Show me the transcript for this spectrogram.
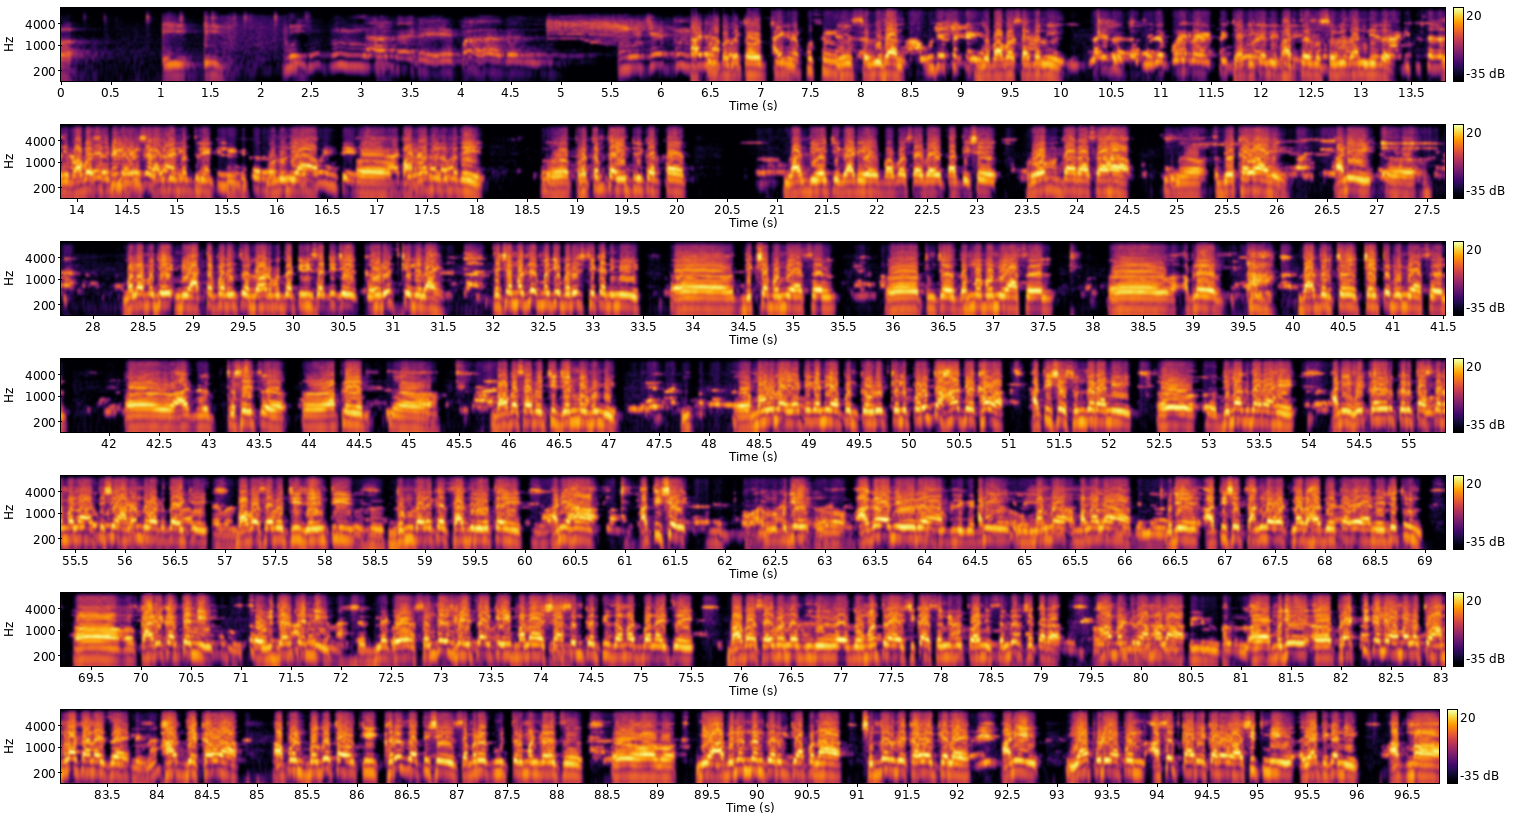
प. E E आपण बघत आहोत की हे संविधान जे बाबासाहेबांनी ज्या ठिकाणी भारताचं संविधान लिहिलं आणि बाबासाहेब ज्यावेळेस कायदेमंत्री म्हणून या पार्लमेंटमध्ये प्रथमतः एंट्री करतायत. लाल दिव्याची गाडी आहे बाबासाहेब आहेत. अतिशय रुबाबदार असा हा देखावा आहे. आणि मला म्हणजे मी आतापर्यंत लॉर्ड बुद्धा टीव्ही साठी जे कव्हरेज केलेलं आहे त्याच्यामधले म्हणजे बरेच ठिकाणी मी दीक्षाभूमी असेल तुमचं धम्मभूमी असेल अ, आपले दादरचं चैत्यभूमी असेल तसेच आपले बाबासाहेबांची जन्मभूमी अ, महुला या ठिकाणी आपण कव्हरेज केलं परंतु हा देखावा अतिशय सुंदर आणि दिमागदार आहे. आणि हे कव्हर करत असताना मला अतिशय आनंद वाटत आहे की बाबासाहेबांची. जयंती धुमधडाक्यात साजरी होत आहे. आणि हा अतिशय म्हणजे आगळा आणि वेगळा आणि मना- मनाला म्हणजे अतिशय चांगला वाटणारा हा देखावा आहे. आणि याच्यातून कार्यकर्त्यांनी विद्यार्थ्यांनी संदेश घ्यायचा आहे की मला शासन करती जमात बनायचंय. बाबासाहेबांना दिलेला जो मंत्र आहे शिका संघटित आणि संघर्ष करा. हा मंत्र आम्हाला म्हणजे प्रॅक्टिकली आम्हाला तो अंमलात आणायचा आहे. हा देखावा. आपण बघत आहोत की खरंच अतिशय सम्राट मित्र मंडळाचं मी अभिनंदन करेल की आपण हा सुंदर देखावा केलाय. आणि यापुढे आपण असंच कार्य करावं अशीच मी या ठिकाणी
